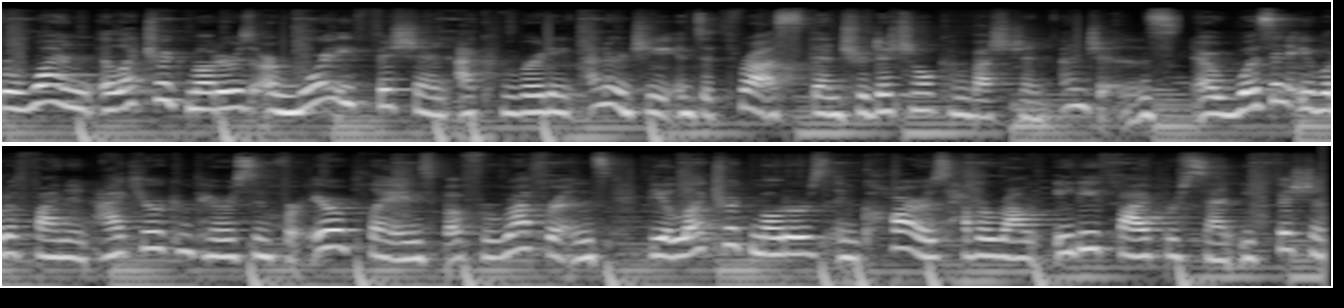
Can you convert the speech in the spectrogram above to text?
For one, electric motors are more efficient at converting energy into thrust than traditional combustion engines. I wasn't able to find an accurate comparison for airplanes, but for reference, the electric motors in cars have around 85% efficiency,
